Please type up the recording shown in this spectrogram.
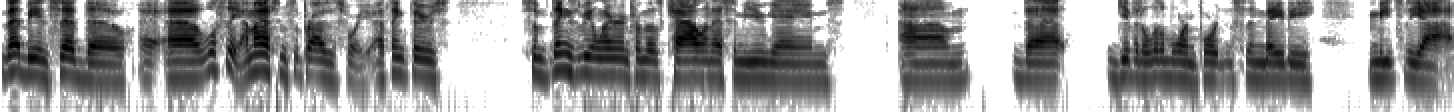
that being said, though, uh, uh, we'll see. I might have some surprises for you. I think there's some things to be learned from those Cal and SMU games um, that give it a little more importance than maybe meets the eye.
